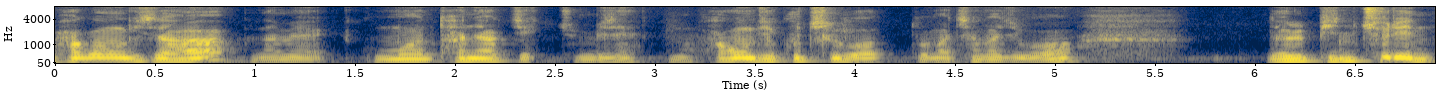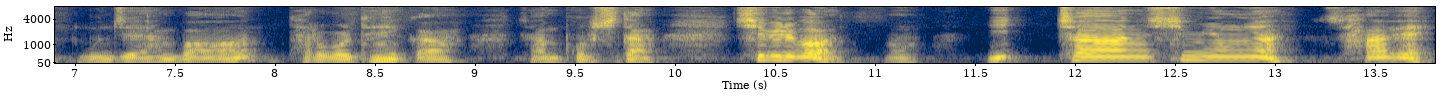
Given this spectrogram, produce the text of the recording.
화공기사, 그 다음에 공무원 탄약직 준비생, 뭐 화공직 979도 마찬가지고 늘 빈출인 문제 한번 다뤄볼 테니까 자, 한번 봅시다. 11번. 어, 2016년 4회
